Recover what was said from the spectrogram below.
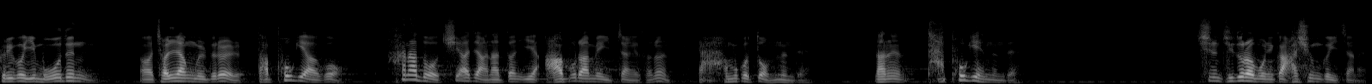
그리고 이 모든 어, 전략물들을 다 포기하고 하나도 취하지 않았던 이 아브라함의 입장에서는 야 아무것도 없는데 나는 다 포기했는데 실은 뒤돌아보니까 아쉬운 거 있잖아요.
